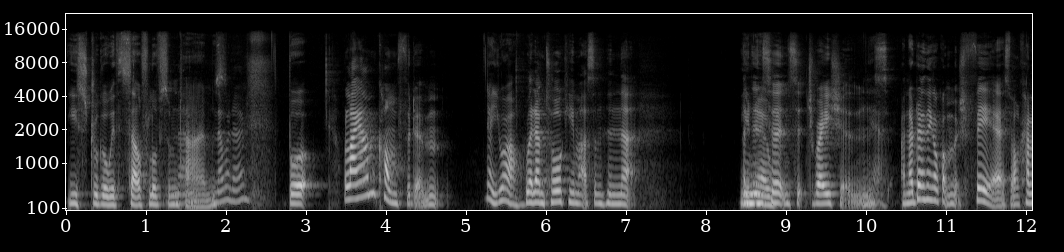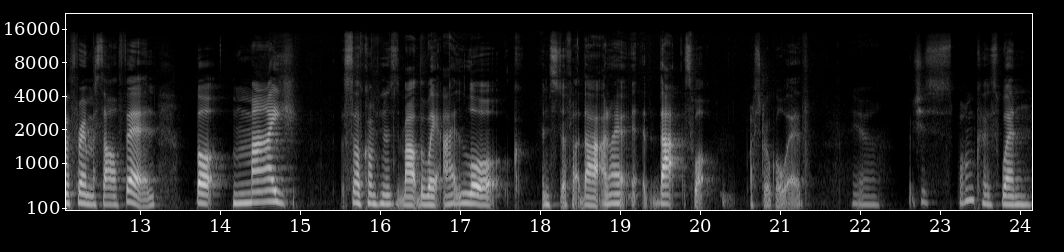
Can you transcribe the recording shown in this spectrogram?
you struggle with self love sometimes. No, I know. But Well, I am confident yeah, you are. when I'm talking about something that. You and in certain situations, Yeah. and I don't think I've got much fear, so I'll kind of throw myself in. But my self confidence about the way I look and stuff like that, and I that's what I struggle with. Yeah. which is bonkers when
